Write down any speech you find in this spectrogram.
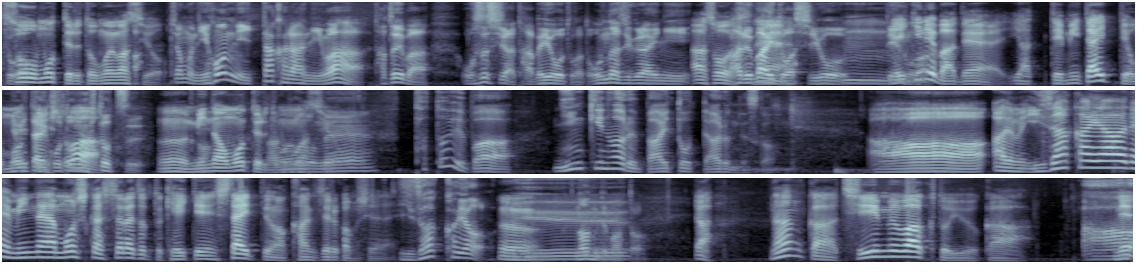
そう思ってると思いますよ。じゃあもう日本に行ったからには例えばお寿司は食べようとかと同じぐらいにあそうですね。アルバイトはしようっていうのは。できればねやってみたいって思やりたいことってる人はの一つうん、みんな思ってると思いますよ、ね。例えば人気のあるバイトってあるんですか？あー。あでも居酒屋はねみんなもしかしたらちょっと経験したいっていうのは感じてるかもしれないです。居酒屋、うん。なんでまた？なんかチームワークというかね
